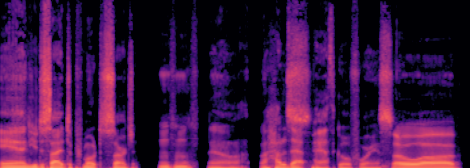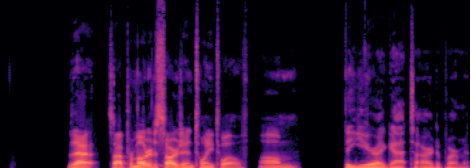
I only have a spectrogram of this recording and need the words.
and you decide to promote to sergeant. Mhm. Now, how did that path go for you? So uh that so I promoted to sergeant in 2012. Um The year I got to our department,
